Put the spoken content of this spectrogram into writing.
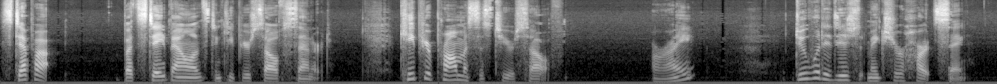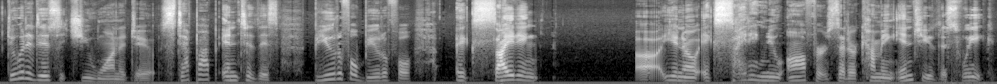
Step up, but stay balanced and keep yourself centered. Keep your promises to yourself. All right? Do what it is that makes your heart sing. Do what it is that you want to do. Step up into this beautiful, beautiful, exciting, uh, you know, exciting new offers that are coming into you this week.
